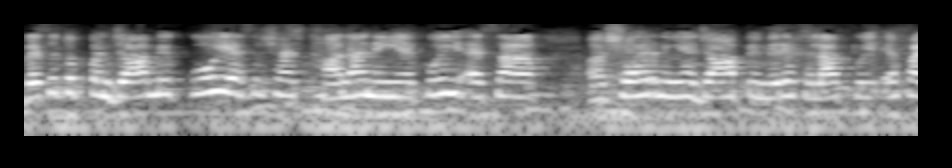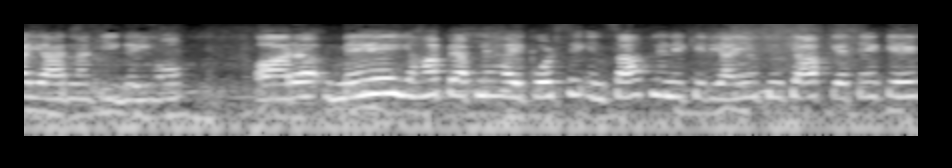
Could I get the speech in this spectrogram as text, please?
वैसे तो पंजाब में कोई ऐसा शायद थाना नहीं है कोई ऐसा शहर नहीं है जहाँ पे मेरे खिलाफ कोई एफ़ आई आर ना की गई हो। और मैं यहाँ पे अपने हाई कोर्ट से इंसाफ लेने के लिए आई हूँ क्योंकि आप कहते हैं कि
